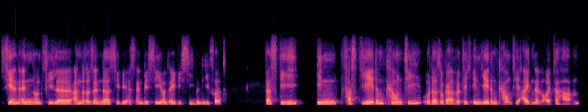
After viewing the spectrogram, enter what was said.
CNN und viele andere Sender, CBS, NBC und ABC beliefert, dass die in fast jedem County oder sogar wirklich in jedem County eigene Leute haben,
